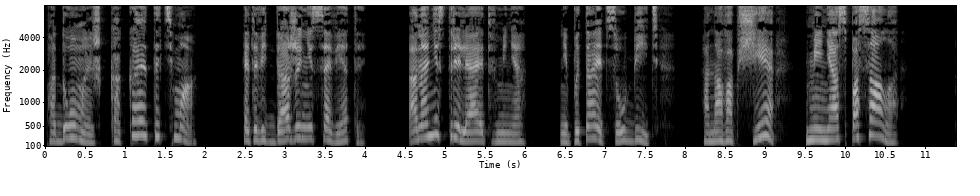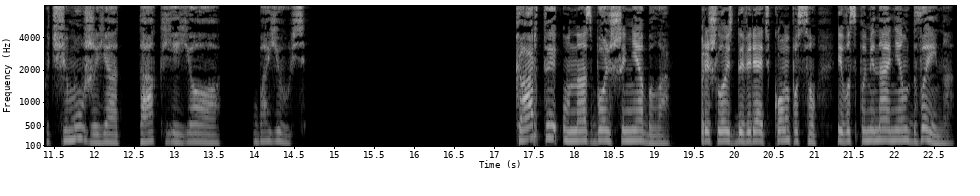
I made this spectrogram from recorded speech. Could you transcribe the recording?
Подумаешь, какая-то тьма. Это ведь даже не советы. Она не стреляет в меня, не пытается убить. Она вообще меня спасала. Почему же я так ее боюсь? Карты у нас больше не было. Пришлось доверять компасу и воспоминаниям Двейна.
